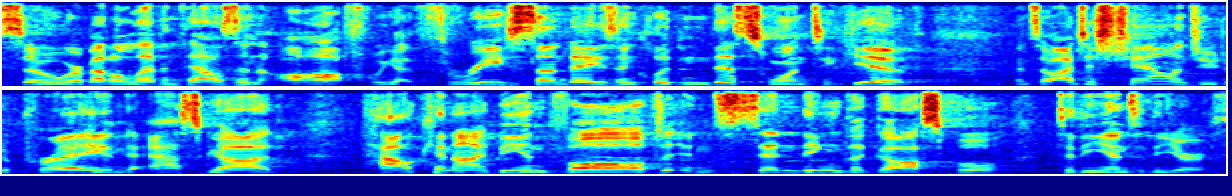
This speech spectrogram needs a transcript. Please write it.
so we're about 11,000 off. We got three Sundays, including this one, to give. And so I just challenge you to pray and to ask God, how can I be involved in sending the gospel to the ends of the earth?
